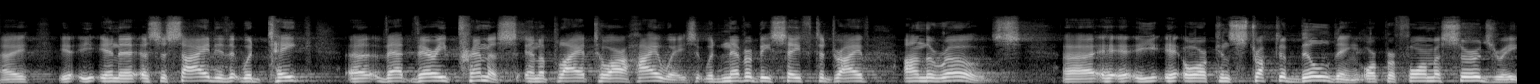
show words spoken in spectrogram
uh, in a, a, society that would take uh, that very premise and apply it to our highways. It would never be safe to drive on the roads. Uh, or construct a building or perform a surgery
